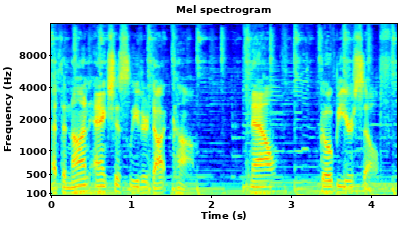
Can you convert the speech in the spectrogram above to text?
at thenonanxiousleader.com. Now, go be yourself.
